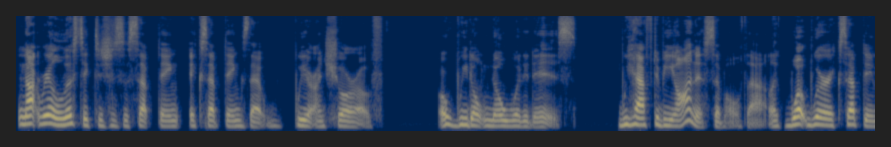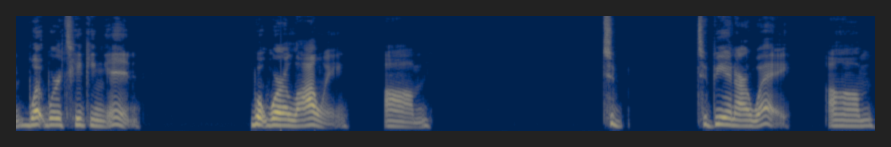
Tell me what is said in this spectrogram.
not realistic to just accept, thing, accept things that we are unsure of or we don't know what it is. We have to be honest about that, like what we're accepting, what we're taking in, what we're allowing um, to to be in our way. Um,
